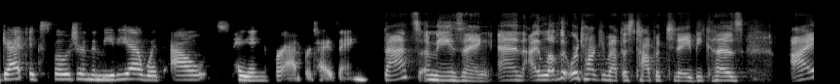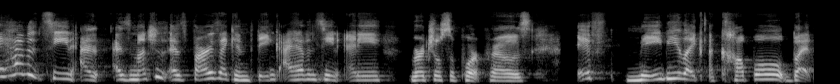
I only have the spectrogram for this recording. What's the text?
get exposure in the media without paying for advertising. That's amazing. And I love that we're talking about this topic today because I haven't seen as, as much as as far as I can think, I haven't seen any virtual support pros if maybe like a couple, but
